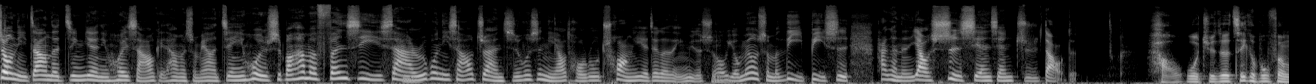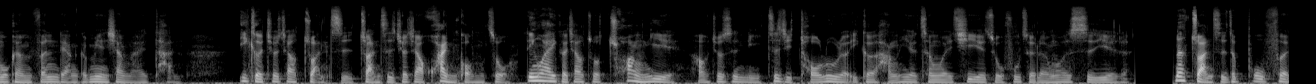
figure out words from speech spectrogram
就你这样的经验，你会想要给他们什么样的建议，或者是帮他们分析一下，如果你想要转职，或是你要投入创业这个领域的时候，有没有什么利弊是他可能要事先先知道的？好，我觉得这个部分我可能分两个面向来谈，一个就叫转职，转职就叫换工作；另外一个叫做创业，好，就是你自己投入了一个行业，成为企业主、负责人或者事业人。那转职的部分，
